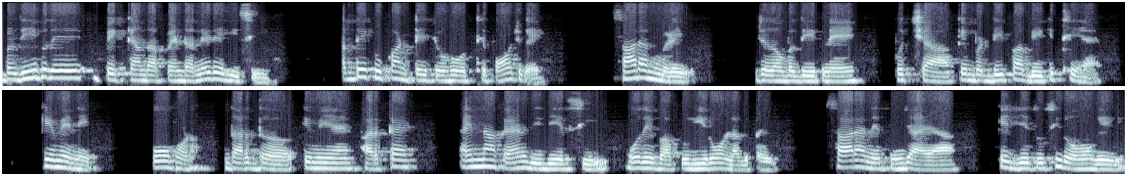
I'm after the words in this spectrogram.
ਬਲਦੀਪ ਦੇ ਪੇਕਿਆਂ ਦਾ ਪਿੰਡ ਨੇੜੇ ਹੀ ਸੀ। ਅੱਧੇ ਕੁ ਘੰਟੇ 'ਚ ਉਹ ਉੱਥੇ ਪਹੁੰਚ ਗਏ। ਸਾਰਿਆਂ ਨੂੰ ਮਿਲੇ ਜਦੋਂ ਬਲਦੀਪ ਨੇ ਪੁੱਛਿਆ ਕਿ ਵੱਡੀ ਭਾਬੀ ਕਿੱਥੇ ਹੈ? ਕਿਵੇਂ ਨੇ? ਉਹ ਹੁਣ ਦਰਦ ਕਿਵੇਂ ਹੈ ਫ਼ਰਕ ਹੈ ਇੰਨਾ ਕਹਿਣ ਦੀ ਦੇਰ ਸੀ, ਉਹਦੇ ਬਾਪੂ ਜੀ ਰੋਣ ਲੱਗ ਪਏ। ਸਾਰਿਆਂ ਨੇ ਸਮਝਾਇਆ ਕਿ ਜੇ ਤੁਸੀਂ ਰੋਵੋਗੇ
